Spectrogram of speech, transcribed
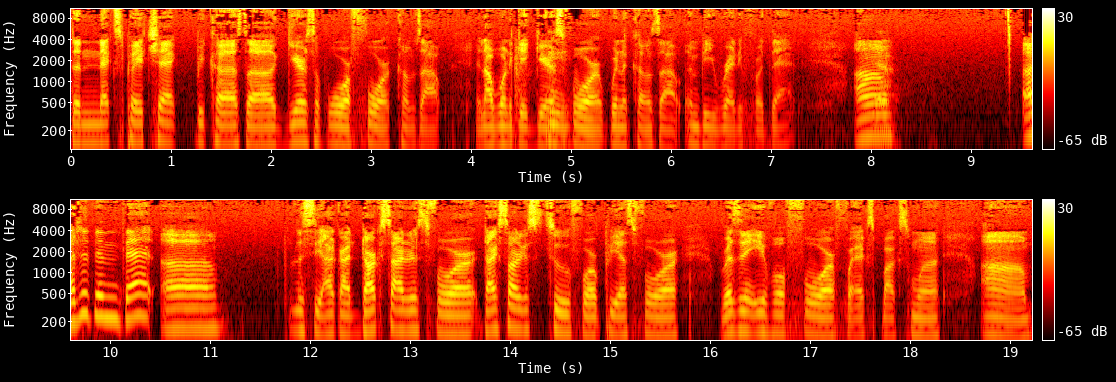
the next paycheck because uh, Gears of War four comes out, and I want to get Gears Hmm. four when it comes out and be ready for that. Um, Yeah. Other than that, uh, let's see. I got Dark Darksiders for Darksiders two for PS4, Resident Evil four for Xbox One. Um,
